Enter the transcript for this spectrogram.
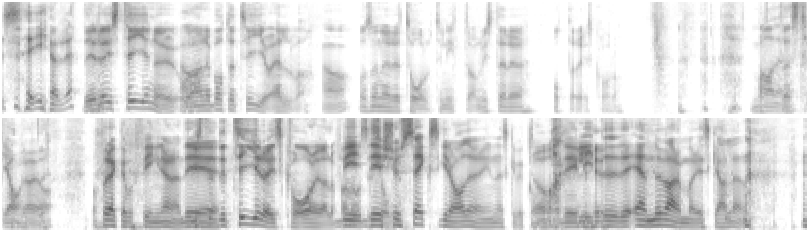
säger jag rätt Det är race 10 nu och ja. han är borta 10 och 11. Ja. Och sen är det 12 till 19. Visst är det 8 race kvar då? Mattes ja, ja, ja, Man får räkna på fingrarna. Det är, det är 10 race kvar i alla fall. Vi, det är 26 grader här inne ska vi komma ja. Det är lite, det är ännu varmare i skallen.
